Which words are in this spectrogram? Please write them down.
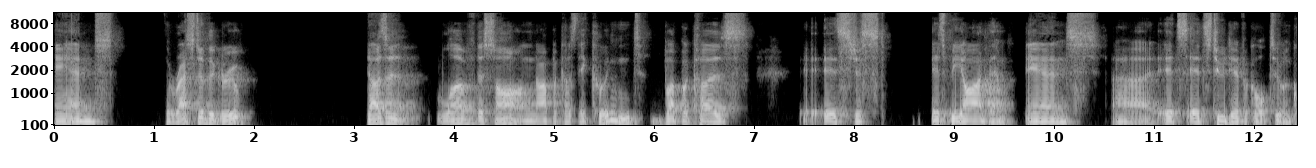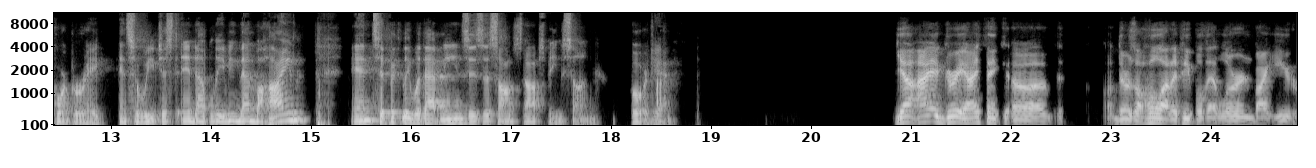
And the rest of the group doesn't love the song not because they couldn't but because it's just it's beyond them. And uh, it's it's too difficult to incorporate. And so we just end up leaving them behind. And typically what that means is the song stops being sung over time. Yeah, yeah i agree. I think uh, there's a whole lot of people that learn by ear.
